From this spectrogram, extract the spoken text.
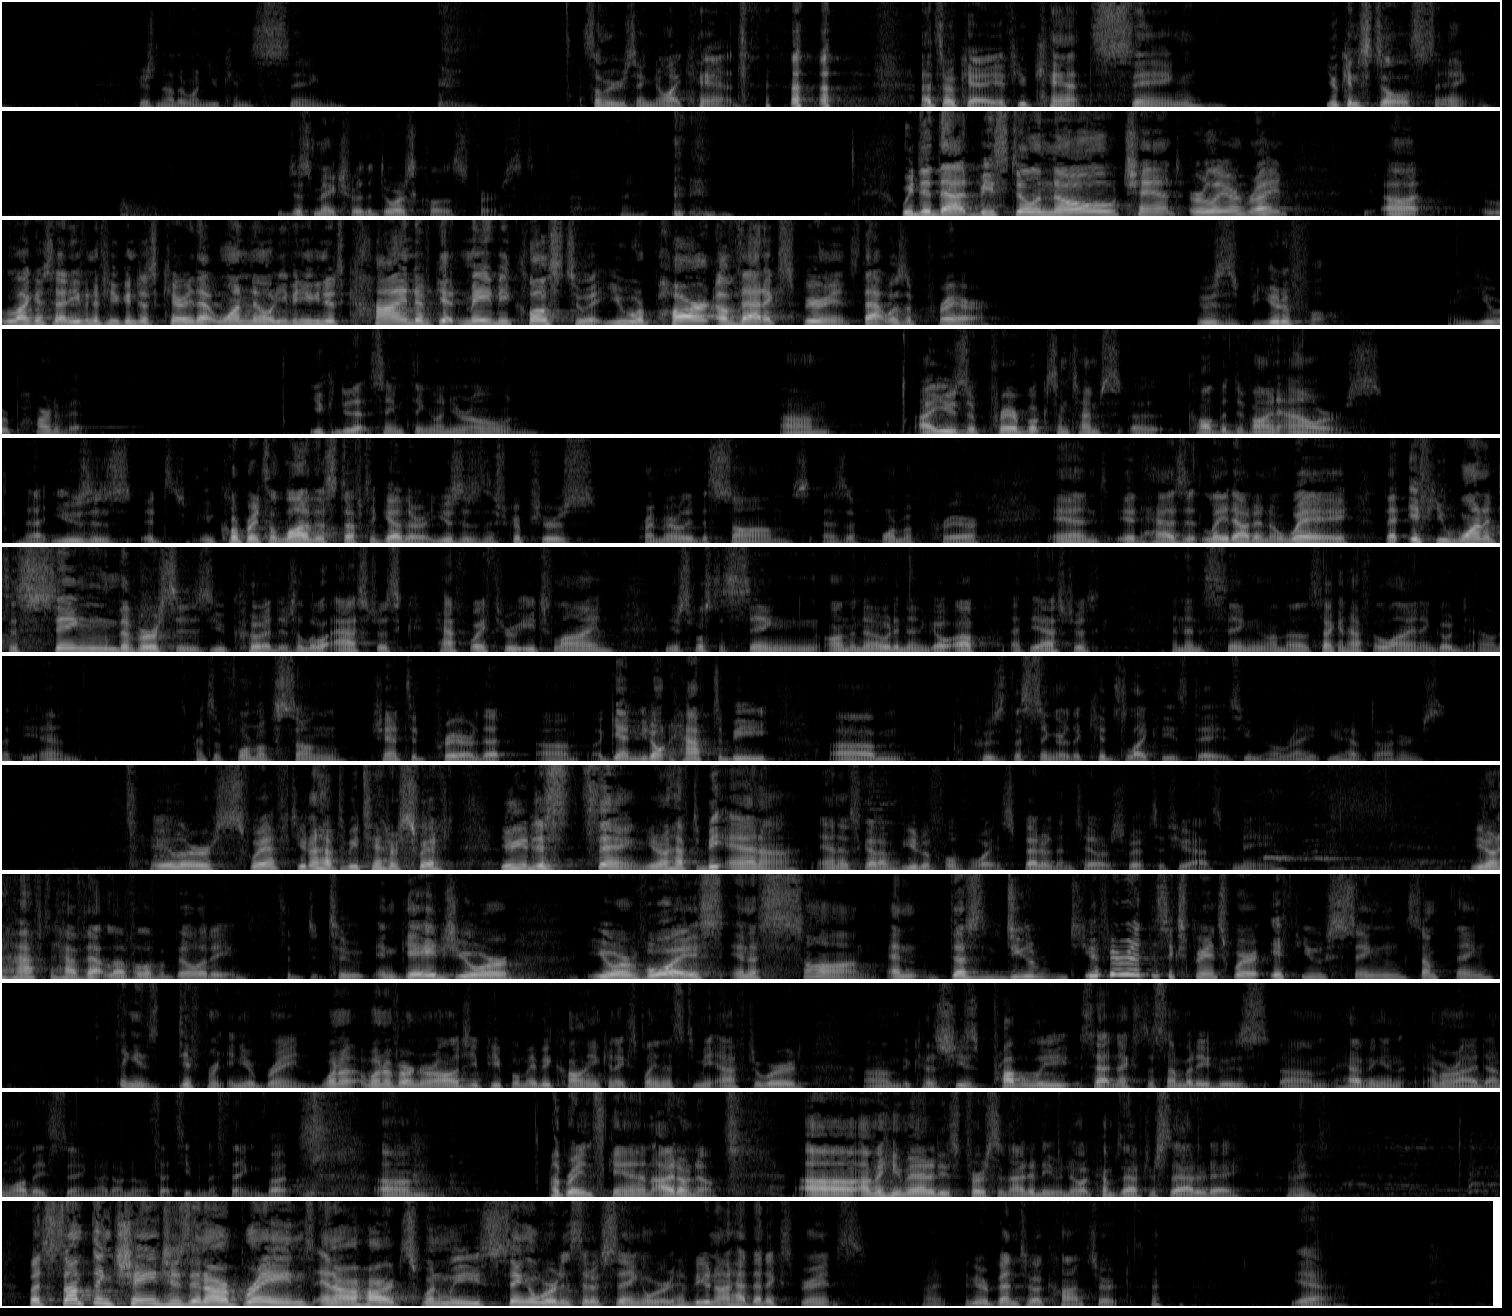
Here's another one you can sing. Some of you are saying, No, I can't. That's okay. If you can't sing, you can still sing. You just make sure the door's closed first. Right? we did that be still and know chant earlier, right? Uh, like I said, even if you can just carry that one note, even if you can just kind of get maybe close to it, you were part of that experience. That was a prayer. It was beautiful, and you were part of it you can do that same thing on your own. Um, I use a prayer book sometimes uh, called the Divine Hours that uses it incorporates a lot of this stuff together. It uses the scriptures, primarily the Psalms, as a form of prayer, and it has it laid out in a way that if you wanted to sing the verses, you could. There's a little asterisk halfway through each line, and you're supposed to sing on the note and then go up at the asterisk, and then sing on the second half of the line and go down at the end. That's a form of sung, chanted prayer that, um, again, you don't have to be, um, who's the singer the kids like these days? You know, right? You have daughters. Taylor Swift. You don't have to be Taylor Swift. You can just sing. You don't have to be Anna. Anna's got a beautiful voice, better than Taylor Swift, if you ask me. You don't have to have that level of ability to, to engage your, your voice in a song. And does, do, you, do you ever had this experience where if you sing something, something is different in your brain. One of, one of our neurology people, maybe Colleen can explain this to me afterward, um, because she's probably sat next to somebody who's um, having an MRI done while they sing. I don't know if that's even a thing, but um, a brain scan, I don't know. Uh, I'm a humanities person. I didn't even know it comes after Saturday, right? But something changes in our brains and our hearts when we sing a word instead of saying a word. Have you not had that experience? Right? Have you ever been to a concert? yeah.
